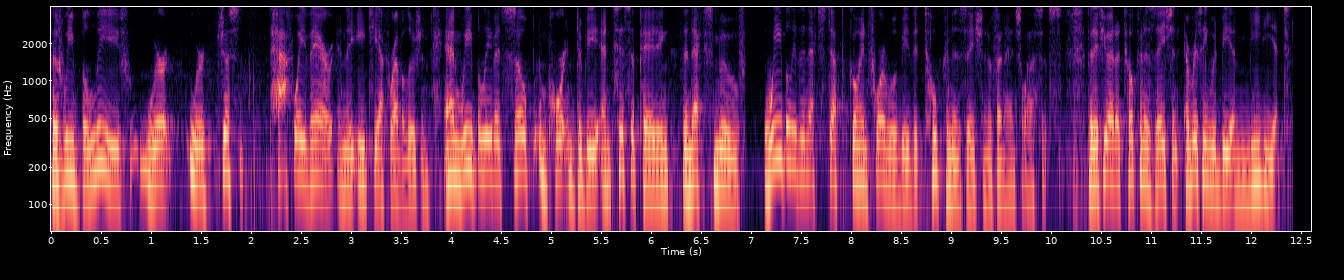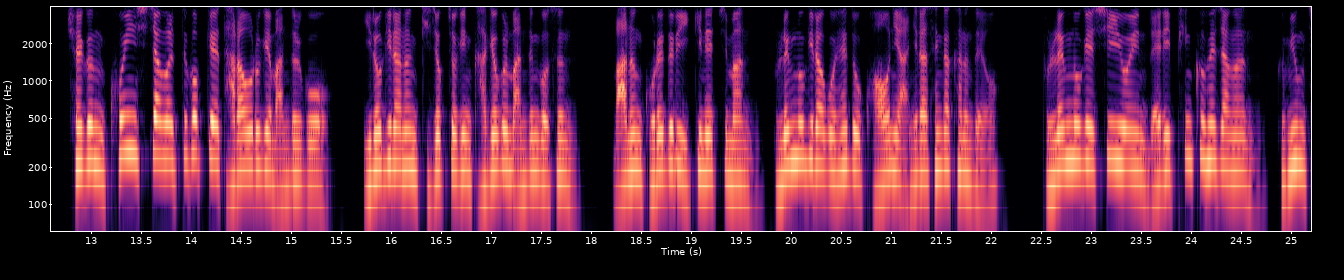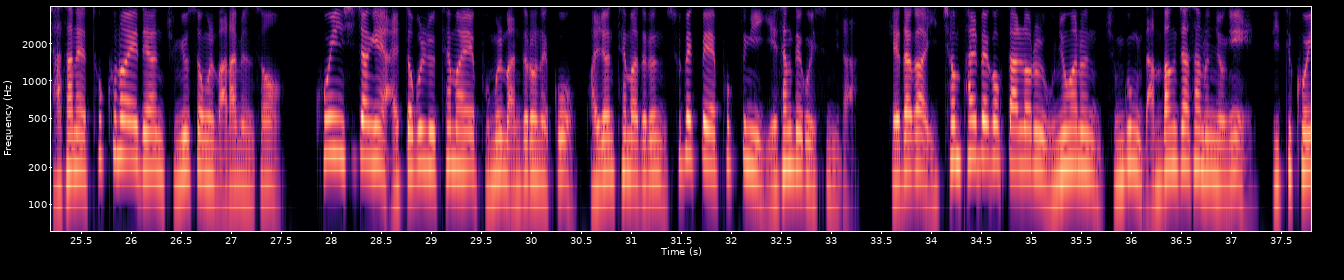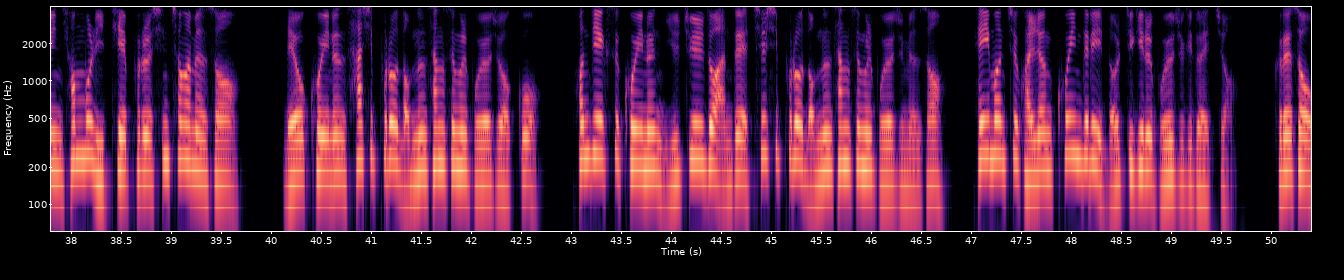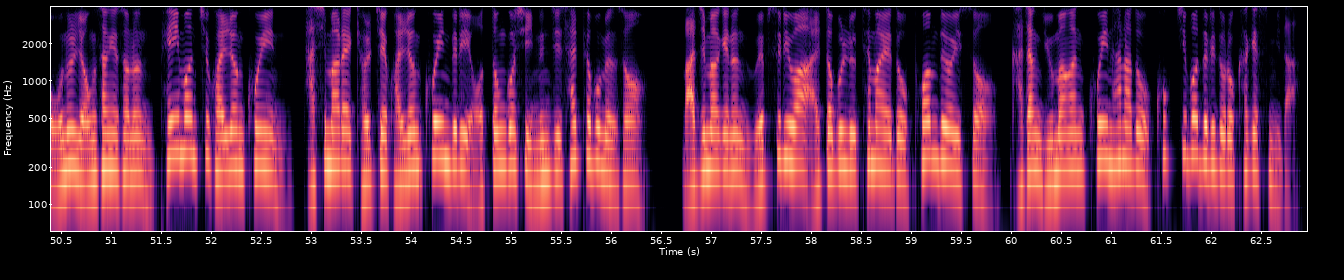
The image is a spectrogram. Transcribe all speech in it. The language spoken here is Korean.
because we believe we're, we're just halfway there in the ETF revolution. And we believe it's so important to be anticipating the next move. We believe the next step going forward will be the tokenization of financial assets. But if you had a tokenization, everything would be immediate. 최근 코인 시장을 뜨겁게 달아오르게 만들고 1억이라는 기적적인 가격을 만든 것은 많은 고래들이 있긴 했지만 블랙록이라고 해도 과언이 아니라 생각하는데요. 블랙록의 CEO인 레리 핑크 회장은 금융 자산의 토큰화에 대한 중요성을 말하면서 코인 시장의 RW 테마의 붐을 만들어냈고 관련 테마들은 수백 배의 폭등이 예상되고 있습니다. 게다가 2,800억 달러를 운용하는 중국 남방자산운용이 비트코인 현물 ETF를 신청하면서 네오코인은 40% 넘는 상승을 보여주었고 펀디엑스 코인은 일주일도 안 돼 70% 넘는 상승을 보여주면서 페이먼츠 관련 코인들이 널뛰기를 보여주기도 했죠. 그래서 오늘 영상에서는 페이먼츠 관련 코인, 다시 말해 결제 관련 코인들이 어떤 것이 있는지 살펴보면서 마지막에는 웹3와 RW 테마에도 포함되어 있어 가장 유망한 코인 하나도 콕 집어드리도록 하겠습니다.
